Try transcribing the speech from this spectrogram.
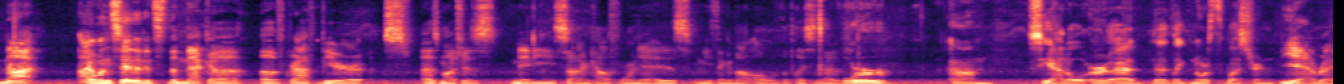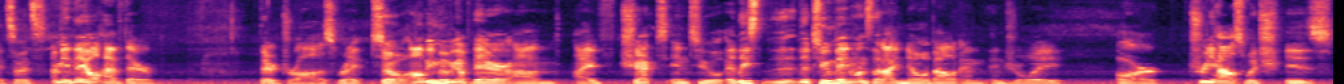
not. I wouldn't say that it's the mecca of craft beer as much as maybe Southern California is when you think about all of the places that have. Or um, Seattle or uh, like northwestern. Yeah, right. So it's. I mean, they all have their their draws, right? So I'll be moving up there. Um, I've checked into at least the the two main ones that I know about and enjoy are Treehouse, which is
